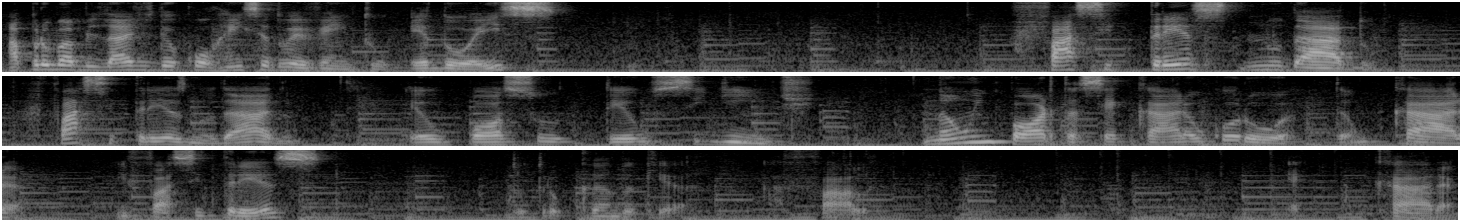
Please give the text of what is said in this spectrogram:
A probabilidade de ocorrência do evento E2 face 3 no dado. Face 3 no dado, eu posso ter o seguinte, não importa se é cara ou coroa, então cara e face 3, estou trocando aqui a, a fala, é cara,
